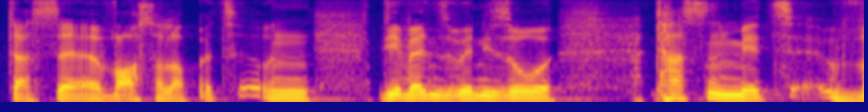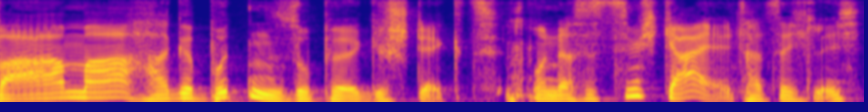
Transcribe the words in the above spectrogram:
das äh, Wasserloppet. Und die werden so, wenn die so Tassen mit warmer Hagebuttensuppe gesteckt. Und das ist ziemlich geil, tatsächlich.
